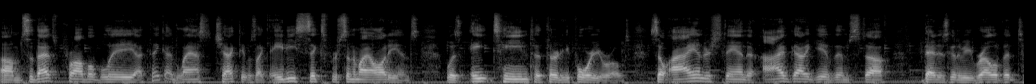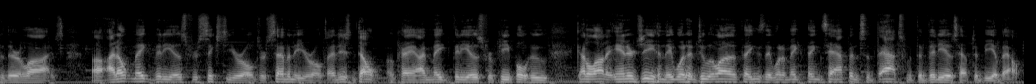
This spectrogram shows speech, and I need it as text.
Um, so that's probably I think I'd last checked it was like 86% of my audience was 18 to 34 year olds so I understand that I've got to give them stuff that is going to be relevant to their lives. Uh, I don't make videos for 60 year olds or 70 year olds I just don't okay? I make videos for people who got a lot of energy and they want to do a lot of things. They want to make things happen. So that's what the videos have to be about.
